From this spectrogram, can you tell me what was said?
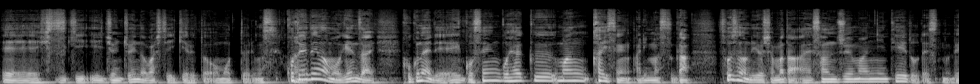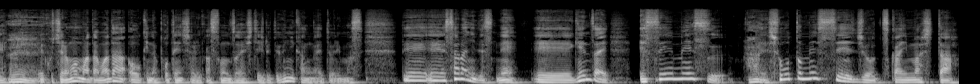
えー、引き続き順調に伸ばしていけると思っております。固定電話も現在、国内で5500万回線ありますが、当社の利用者まだ30万人程度ですので、えー、こちらちらもまだまだ大きなポテンシャルが存在しているというふうに考えております。で、えー、さらにですね、えー、現在 SMS、はい、ショートメッセージを使いました、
